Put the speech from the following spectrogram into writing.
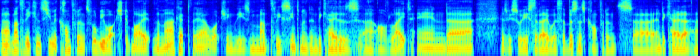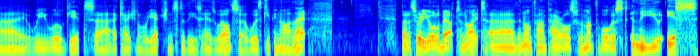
uh, monthly consumer confidence will be watched by the market. They are watching these monthly sentiment indicators uh, of late, and uh, as we saw yesterday with the business confidence uh, indicator, uh, we will get uh, occasional reactions to these as well, so worth keeping an eye on that. But it's really all about tonight the non farm payrolls for the month of August in the US.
